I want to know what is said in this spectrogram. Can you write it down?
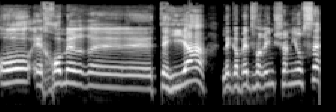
או אה, חומר אה, תהייה לגבי דברים שאני עושה.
